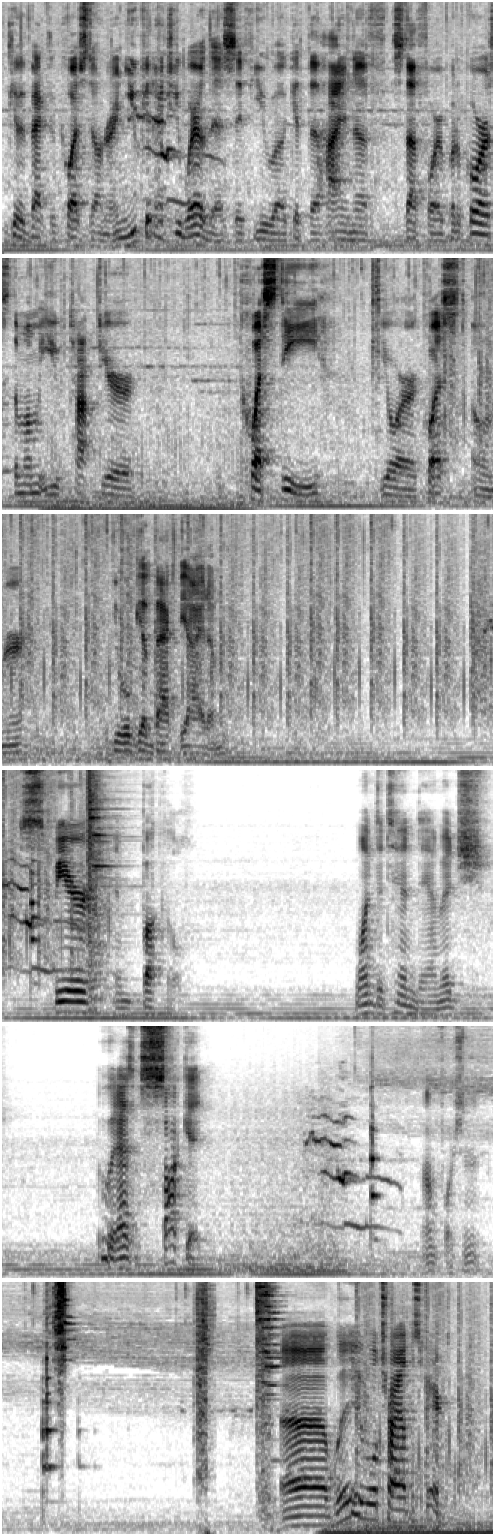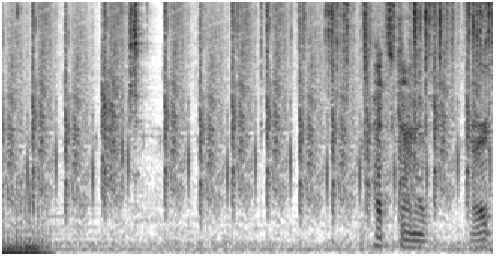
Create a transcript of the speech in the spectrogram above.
give it back to the quest owner. And you can actually wear this if you uh, get the high enough stuff for it. But of course, the moment you talk to your questee, your quest owner, you will give back the item. Spear and buckle. 1 to 10 damage. Ooh, it has a socket. Unfortunate. Uh, we will try out the spear. Our pet's kind of hurt.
